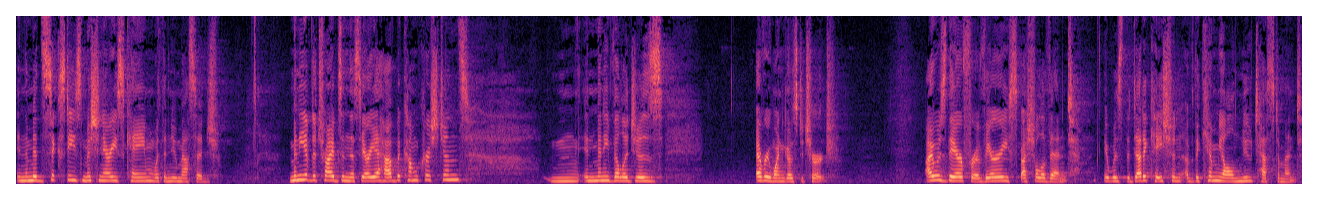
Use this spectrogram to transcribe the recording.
In the mid 60s, missionaries came with a new message. Many of the tribes in this area have become Christians. Mm, in many villages, everyone goes to church. I was there for a very special event. It was the dedication of the Kimyal New Testament.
